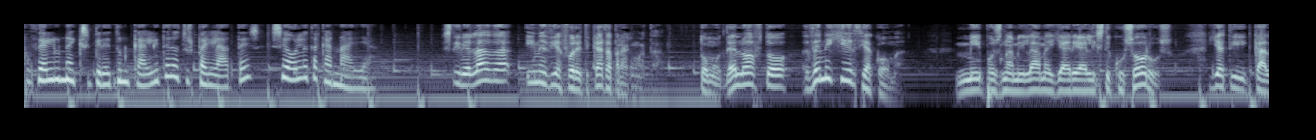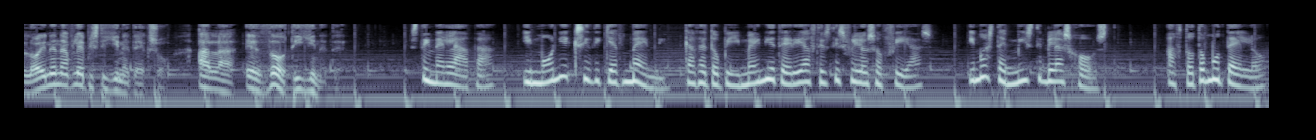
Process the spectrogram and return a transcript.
που θέλουν να εξυπηρετούν καλύτερα τους πελάτες σε όλα τα κανάλια. Στην Ελλάδα είναι διαφορετικά τα πράγματα. Το μοντέλο αυτό δεν έχει έρθει ακόμα. Μήπως να μιλάμε για ρεαλιστικούς όρους, γιατί καλό είναι να βλέπεις τι γίνεται έξω, αλλά εδώ τι γίνεται. Στην Ελλάδα, η μόνη εξειδικευμένη, καθετοποιημένη εταιρεία αυτής της φιλοσοφίας είμαστε εμείς στην Plus Host. Αυτό το μοντέλο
